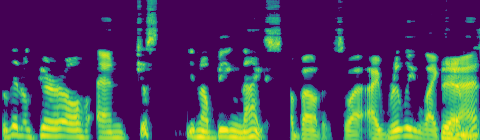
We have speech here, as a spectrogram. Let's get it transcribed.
the little girl, and just, you know, being nice about it. So I, I really like that.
